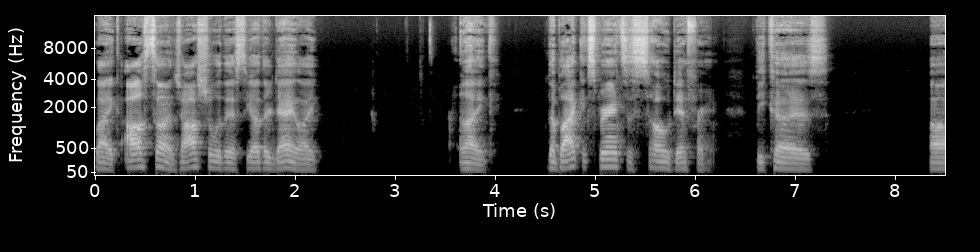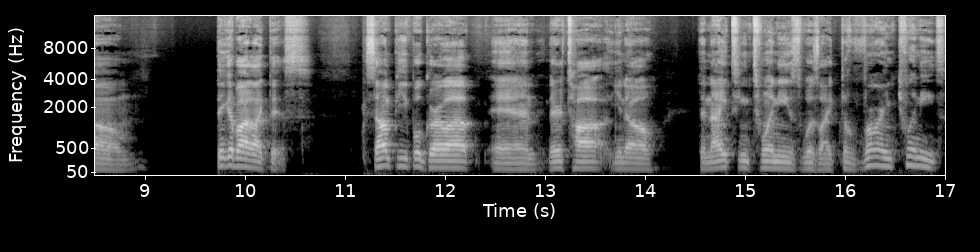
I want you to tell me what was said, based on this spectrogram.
like I was telling Joshua this the other day, like, like the black experience is so different because um think about it like this some people grow up and they're taught you know the 1920s was like the roaring 20s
